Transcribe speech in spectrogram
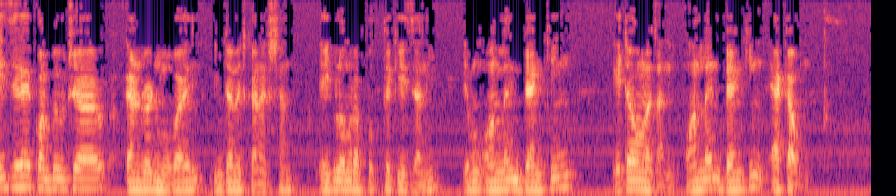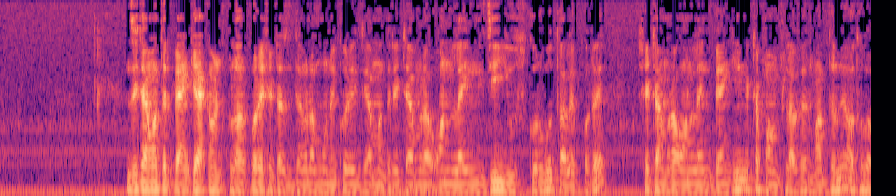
এই জায়গায় computer Android mobile internet connection এইগুলো আমরা প্রত্যেকেই জানি এবং অনলাইন ব্যাংকিং এটাও আমরা জানি। অনলাইন ব্যাংকিং অ্যাকাউন্ট যেটা আমাদের ব্যাংকে অ্যাকাউন্ট খোলার পরে সেটা যদি আমরা মনে করি যে আমাদের এটা আমরা অনলাইন নিজেই ইউজ করব, তাহলে পরে সেটা আমরা অনলাইন ব্যাংকিং একটা ফর্ম ফিল মাধ্যমে অথবা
